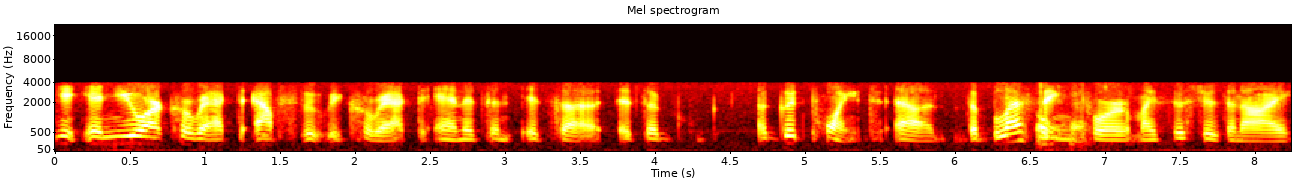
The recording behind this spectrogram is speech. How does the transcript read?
And you are correct, absolutely correct, and it's an it's a it's a a good point. Uh, the blessing Okay. for my sisters and I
